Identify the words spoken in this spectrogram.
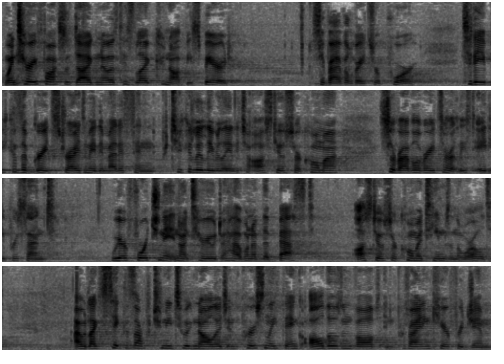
When Terry Fox was diagnosed, his leg could not be spared. Survival rates were poor. Today, because of great strides made in medicine, particularly related to osteosarcoma, survival rates are at least 80%. We are fortunate in Ontario to have one of the best osteosarcoma teams in the world. I would like to take this opportunity to acknowledge and personally thank all those involved in providing care for Jim,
